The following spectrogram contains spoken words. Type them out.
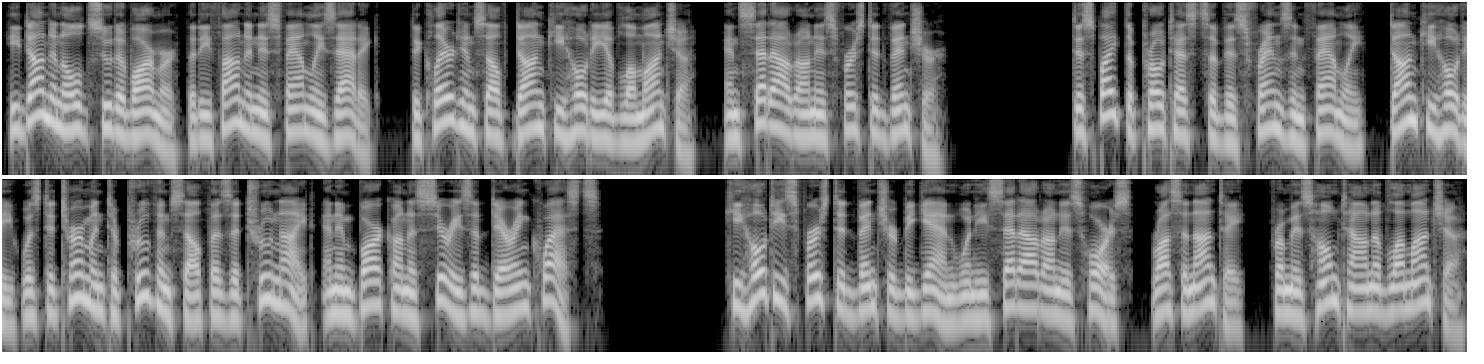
He donned an old suit of armor that he found in his family's attic, declared himself Don Quixote of La Mancha, and set out on his first adventure. Despite the protests of his friends and family, Don Quixote was determined to prove himself as a true knight and embark on a series of daring quests. Quixote's first adventure began when he set out on his horse, Rocinante, from his hometown of La Mancha.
